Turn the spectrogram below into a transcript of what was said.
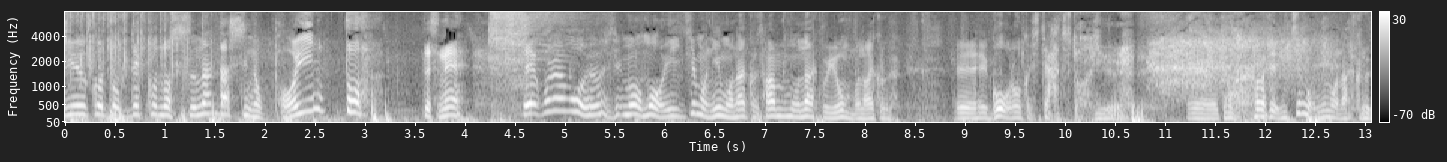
いうことで、この砂出しのポイントですね。えこれはもう、もう、もう1も2もなく、3もなく、4もなく、えー、5、6、7、8という、えー、と1も2もなく、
